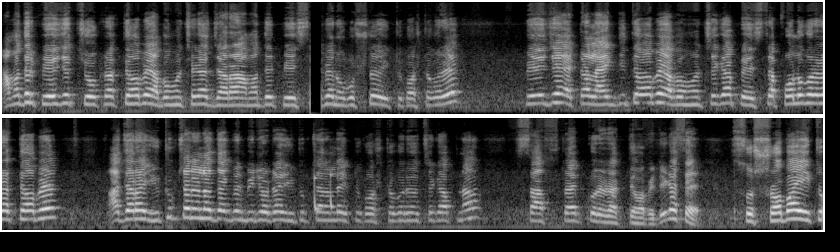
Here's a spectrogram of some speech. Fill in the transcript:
আমাদের পেজে চোখ রাখতে হবে এবং হচ্ছে গা যারা আমাদের পেজ থাকবেন অবশ্যই একটু কষ্ট করে পেজে একটা লাইক দিতে হবে এবং হচ্ছে গা পেজটা ফলো করে রাখতে হবে। আর যারা ইউটিউব চ্যানেলে দেখবেন ভিডিওটা ইউটিউব চ্যানেলে একটু কষ্ট করে হচ্ছে গা আপনার সাবস্ক্রাইব করে রাখতে হবে, ঠিক আছে? সো সবাই একটু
